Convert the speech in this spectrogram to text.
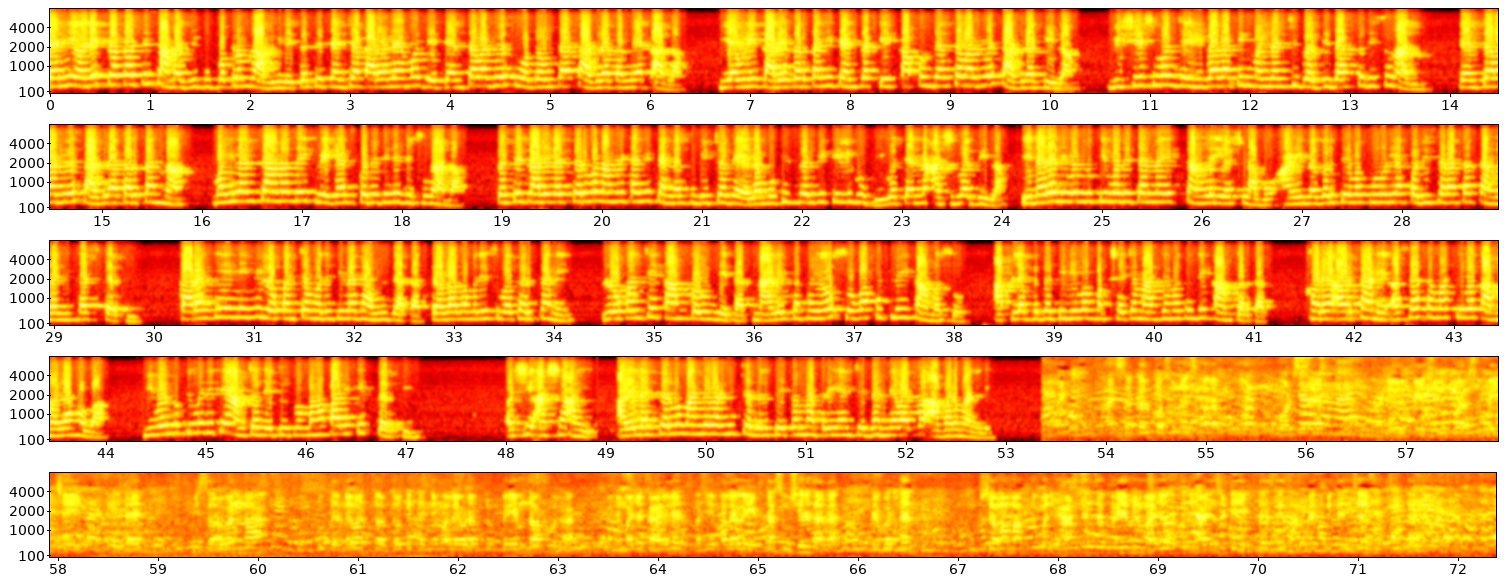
त्यांनी अनेक प्रकारचे सामाजिक उपक्रम राबविले. तसेच त्यांच्या कार्यालयामध्ये त्यांचा वाढदिवस मोठा उत्साह साजरा करण्यात आला. यावेळी कार्यकर्त्यांनी त्यांचा केक कापून त्यांचा वाढदिवस साजरा केला. विशेष म्हणजे विभागातील महिलांची गर्दी जास्त दिसून आली. त्यांचा वाढदिवस साजरा करताना महिलांचा आनंद एक वेगळ्याच पद्धतीने दिसून आला. तसेच आलेल्या सर्व नागरिकांनी त्यांना शुभेच्छा द्यायला मोठीच गर्दी केली होती व त्यांना आशीर्वाद दिला. येणाऱ्या निवडणुकीमध्ये त्यांना एक चांगलं यश लाभो आणि नगरसेवक म्हणून या परिसराचा चांगला विकास करतील. कारण की हे नेहमी लोकांच्या मदतीला धावून जातात. प्रभागामध्ये स्वखर्चाने लोकांचे काम करून देतात. नाले सफाई व शोभा कुठलेही काम असो आपल्या पद्धतीने व पक्षाच्या माध्यमातून ते काम करतात. खऱ्या अर्थाने असा समाजसेवक आम्हाला हवा. निवडणुकीमध्ये ते आमचं नेतृत्व महापालिकेत करतील. अशी आशा आहे. आलेल्या सर्व मान्यवरांनी चंद्रशेखर म्हात्रे यांचे धन्यवाद व आभार मानले. आज सकाळपासूनच मला फोन व्हॉट्सॲप आणि फेसबुकवर शुभेच्छा येत आहेत मी सर्वांना खूप धन्यवाद करतो की त्यांनी मला एवढा प्रेम दाखवला आणि माझ्या कार्यालयात म्हणजे मला एक तास उशीर झाला. त्याबद्दल खूप क्षमा मागतो पण ह्याच त्यांचं प्रेम आहे माझ्यावरती. माझ्यासाठी एक तास ते थांबल्यात मी. त्यांचाही खूप खूप धन्यवाद करतो.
